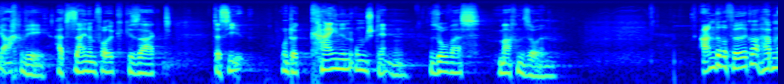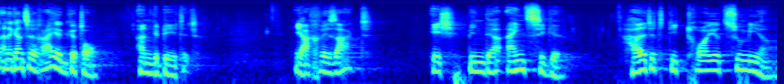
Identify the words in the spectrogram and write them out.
Yahweh hat seinem Volk gesagt, dass sie unter keinen Umständen sowas machen sollen. Andere Völker haben eine ganze Reihe Götter angebetet. Jahwe sagt, ich bin der Einzige, haltet die Treue zu mir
